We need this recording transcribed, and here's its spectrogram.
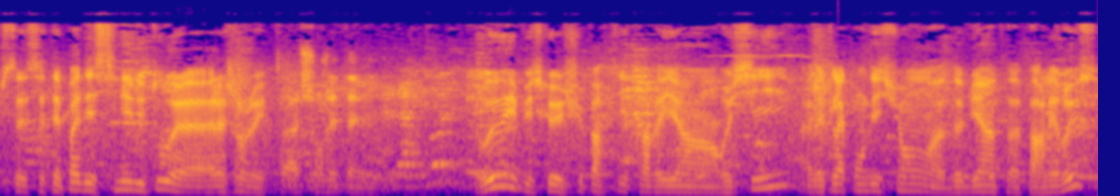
c'était pas destiné du tout à, à la changer. Ça a changé ta vie. Oui, oui, puisque je suis parti travailler en Russie avec la condition de bien parler russe.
